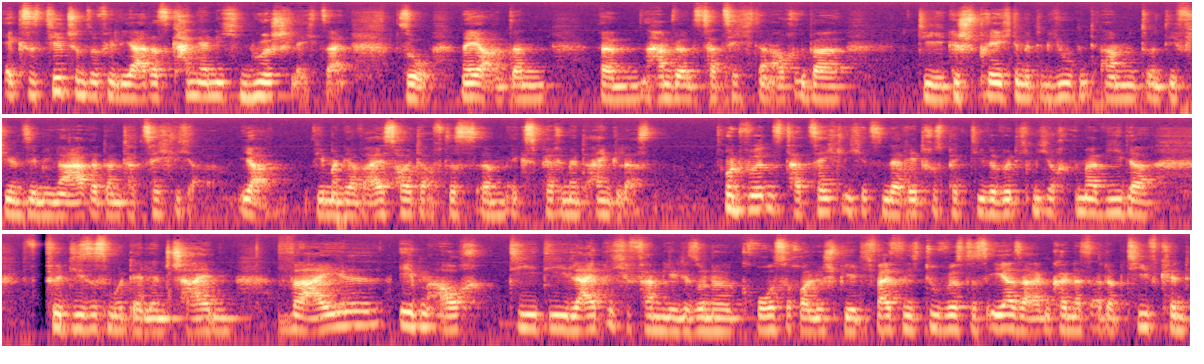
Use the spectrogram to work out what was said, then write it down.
existiert schon so viele Jahre, das kann ja nicht nur schlecht sein. So, naja, und dann ähm, haben wir uns tatsächlich dann auch über die Gespräche mit dem Jugendamt und die vielen Seminare dann tatsächlich, ja, wie man ja weiß, heute auf das ähm, Experiment eingelassen. Und würden es tatsächlich jetzt in der Retrospektive, würde ich mich auch immer wieder für dieses Modell entscheiden, weil eben auch die, die leibliche Familie so eine große Rolle spielt. Ich weiß nicht, du wirst es eher sagen können, das Adoptivkind.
